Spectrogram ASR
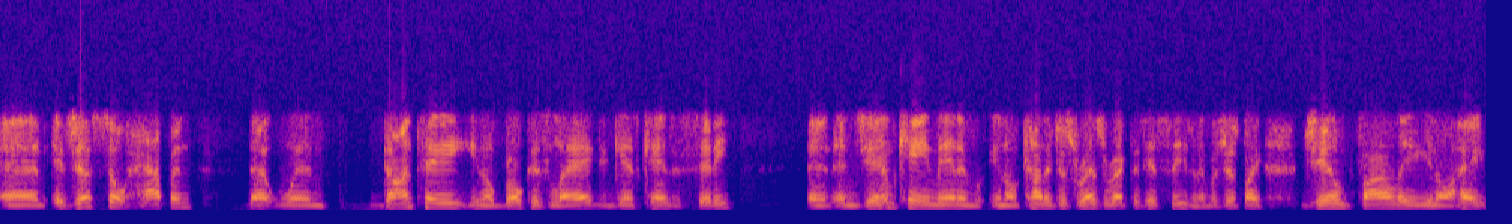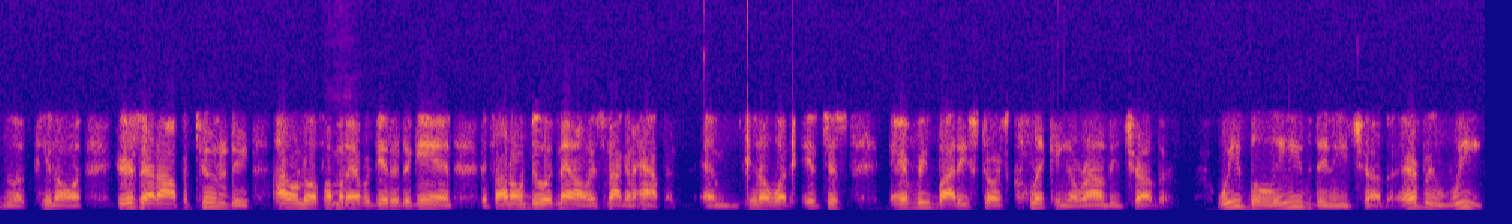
And it just so happened that when Dante, you know, broke his leg against Kansas City, and, and Jim came in and you know kind of just resurrected his season. It was just like Jim finally, you know, hey, look, you know, here's that opportunity. I don't know if I'm going to ever get it again. If I don't do it now, it's not going to happen. And you know what? It's just everybody starts clicking around each other. We believed in each other. Every week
